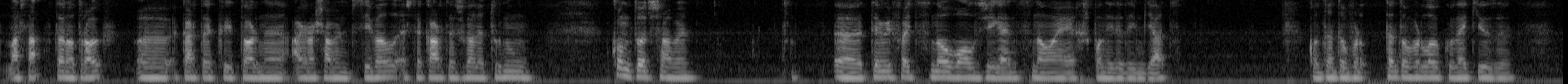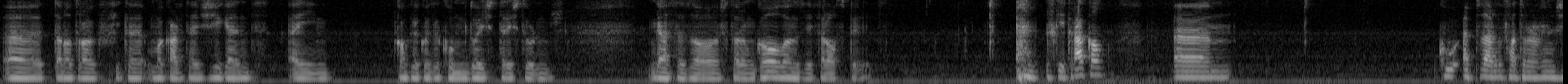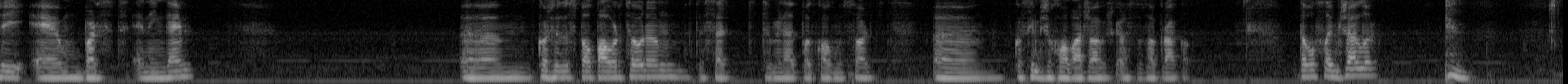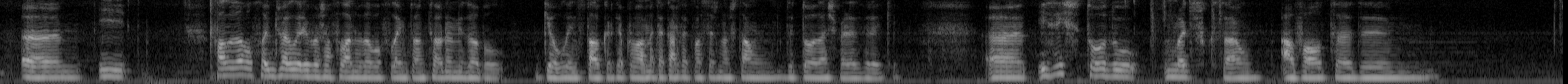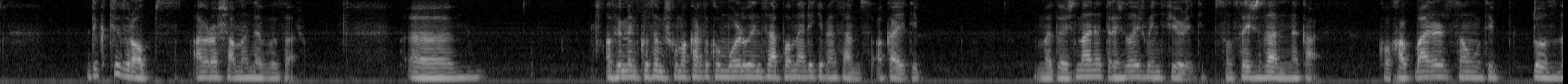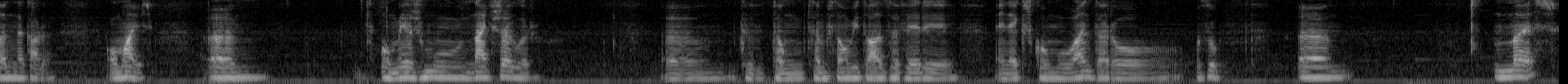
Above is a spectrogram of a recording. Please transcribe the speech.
lá está, está no Trog, uh, a carta que torna a Shaman possível. Esta carta jogada turno 1, como todos sabem, uh, tem um efeito snowball gigante se não é respondida de imediato. Com tanto, over, tanto overload que o deck usa, uh, Trog fica uma carta gigante em qualquer coisa como 2, 3 turnos, graças aos Storm Golems e Feral Spirits. Ski Crackle. Um, que, apesar do fator RNG, é um burst ending game. Um, conjunto do Spell Power Totem, até certo determinado ponto com alguma sorte. Um, conseguimos roubar jogos graças ao Crackle. Double Flame Jailer. um, e falo do Double Flame Jailer e vou já falar no Double Flame Tongue Totem e Double Goblin Stalker, que é provavelmente a carta que vocês não estão de toda à espera de ver aqui. Uh, existe toda uma discussão à volta de. de que two drops a Agroshaman deve usar. Uh, obviamente que usamos com uma carta como Whirlwind's Appomatic e pensamos, ok, tipo, uma 2 de mana, 3 de 2, Wind Fury, tipo, são 6 de dano na cara. Com Rockbiter são tipo 12 de dano na cara, ou mais. Um, ou mesmo Knife Juggler, um, que tão, estamos tão habituados a ver em decks como o Hunter ou o Azul. Um, mas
